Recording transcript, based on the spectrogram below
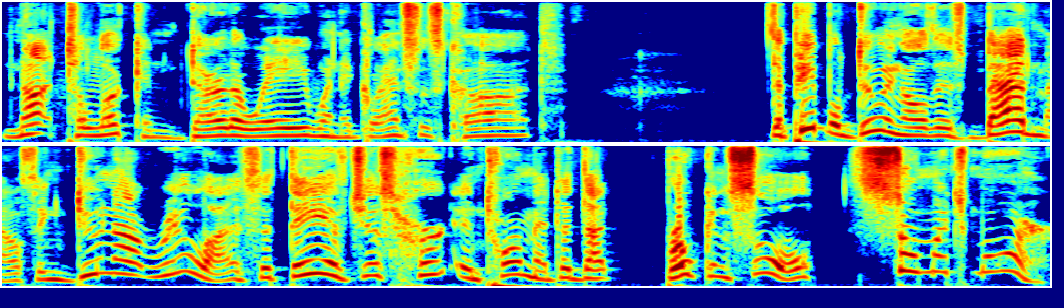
not to look and dart away when a glance is caught. The people doing all this bad mouthing do not realize that they have just hurt and tormented that broken soul so much more.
